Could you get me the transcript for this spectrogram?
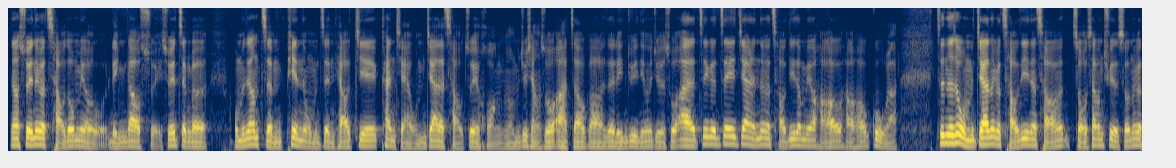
那所以那个草都没有淋到水，所以整个我们这样整片的我们整条街看起来我们家的草最黄。我们就想说啊，糟糕了，这邻居一定会觉得说啊，这个这一家人那个草地都没有好好好好顾啦。真的是我们家那个草地，那草走上去的时候，那个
